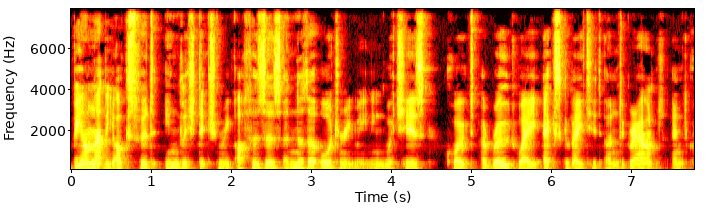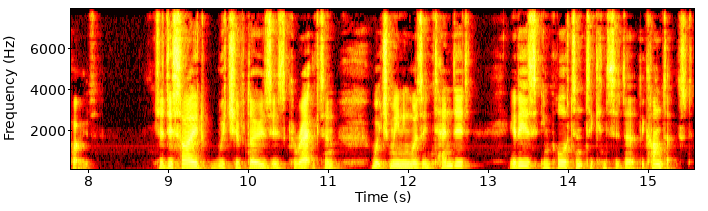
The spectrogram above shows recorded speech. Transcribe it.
Beyond that, the Oxford English Dictionary offers us another ordinary meaning, which is, quote, a roadway excavated underground, end quote. To decide which of those is correct and which meaning was intended, it is important to consider the context.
